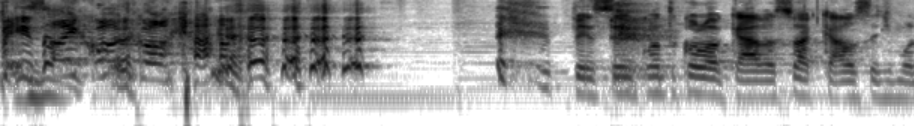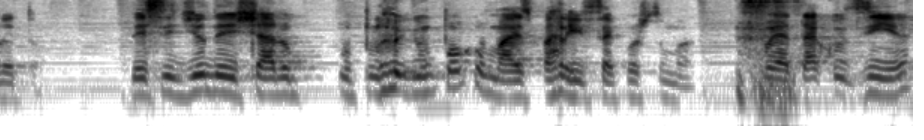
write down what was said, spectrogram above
Pensou enquanto colocava. Pensou enquanto colocava sua calça de moletom. Decidiu deixar o, o plug um pouco mais para ir se acostumando. Foi até a cozinha.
